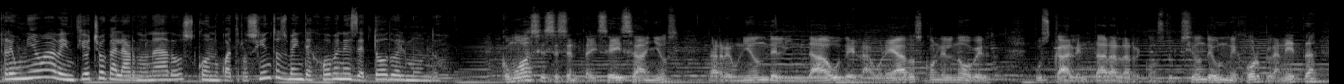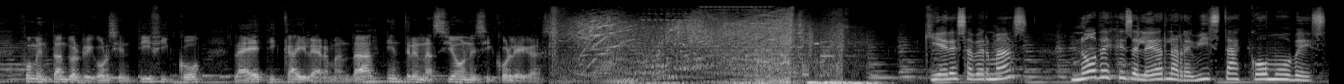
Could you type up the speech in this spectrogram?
reunió a 28 galardonados con 420 jóvenes de todo el mundo. Como hace 66 años, la reunión del Lindau de laureados con el Nobel busca alentar a la reconstrucción de un mejor planeta, fomentando el rigor científico, la ética y la hermandad entre naciones y colegas. ¿Quieres saber más? No dejes de leer la revista Cómo ves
